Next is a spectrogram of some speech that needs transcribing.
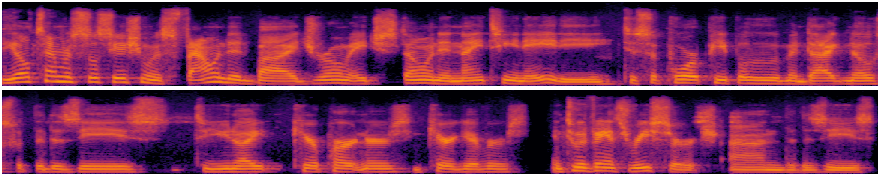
The Alzheimer's Association was founded by Jerome H. Stone in 1980 to support people who have been diagnosed with the disease, to unite care partners and caregivers, and to advance research on the disease.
